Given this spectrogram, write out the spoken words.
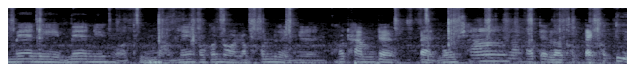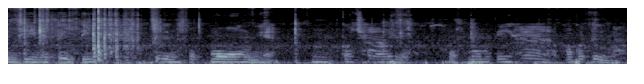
คุณแม่นี่แม่นี่หัวถึงหมอแม่เขาก็นอนแล้วเขาเหนื่อยงานเขาทำแต่แปดโมงเช้านะคะ แต่เราแต่เขาตื่นทีไม่ตื่นตีตื่นหกโมงอย่างเงี้ยอืมก็เช้าอยู่หกโมงตีห้าเขาก็ตื่นแล้ว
